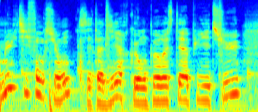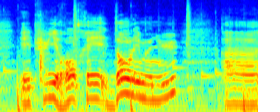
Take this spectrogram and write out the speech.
multifonction, c'est-à-dire qu'on peut rester appuyé dessus et puis rentrer dans les menus. Euh,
